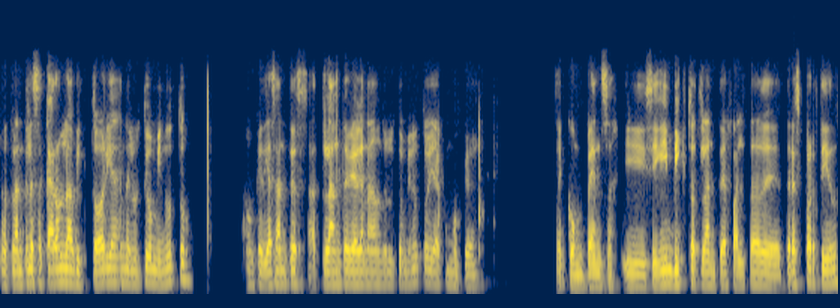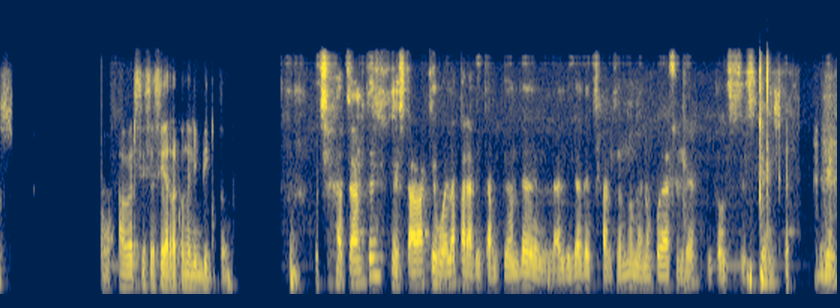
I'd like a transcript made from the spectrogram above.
Atlante le sacaron la victoria en el último minuto. Aunque días antes Atlante había ganado en el último minuto, ya como que se compensa. Y sigue invicto Atlante a falta de tres partidos. A, ver si se cierra con el invicto. Pues Atlante estaba que vuela para bicampeón de la liga de expansión donde no puede ascender. Entonces, este, bien,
